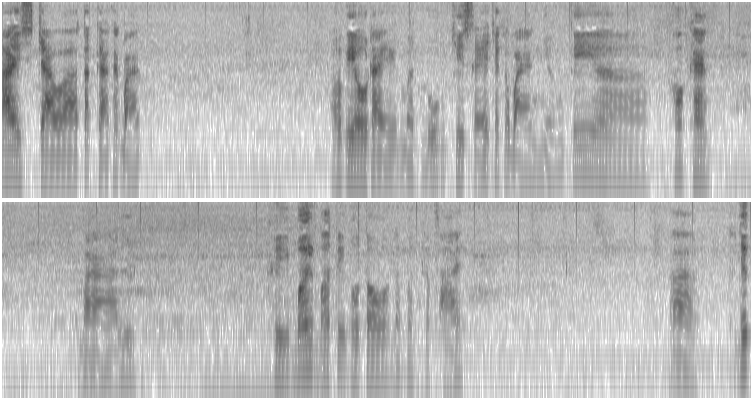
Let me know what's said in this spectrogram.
Hi, chào à, tất cả các bạn. Ở video này mình muốn chia sẻ cho các bạn những cái à, khó khăn mà khi mới mở tiệm photo là mình gặp phải. À, Thứ nhất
